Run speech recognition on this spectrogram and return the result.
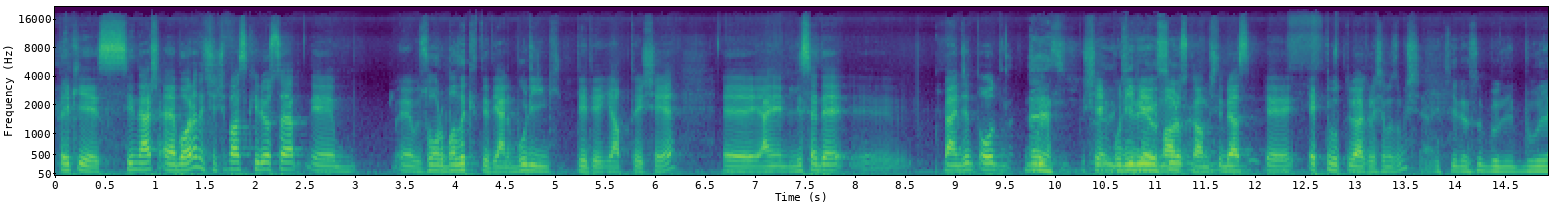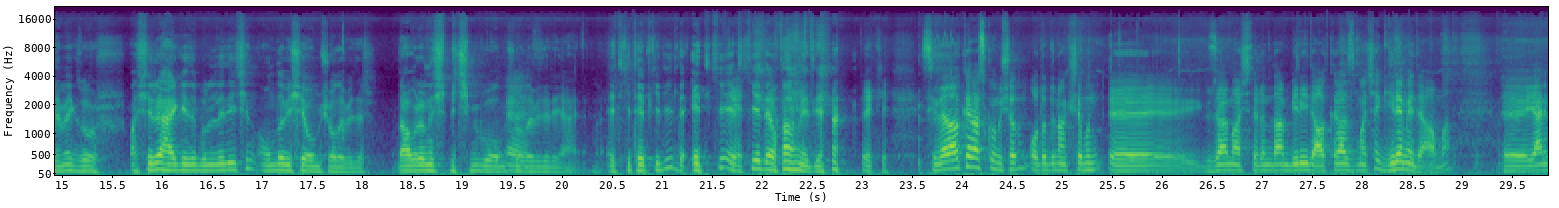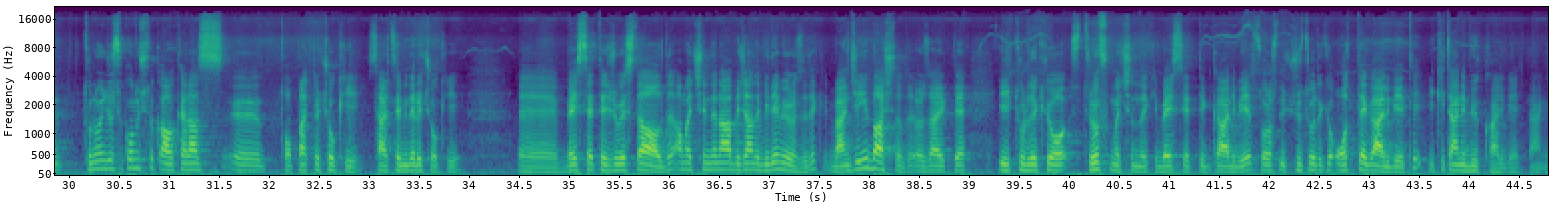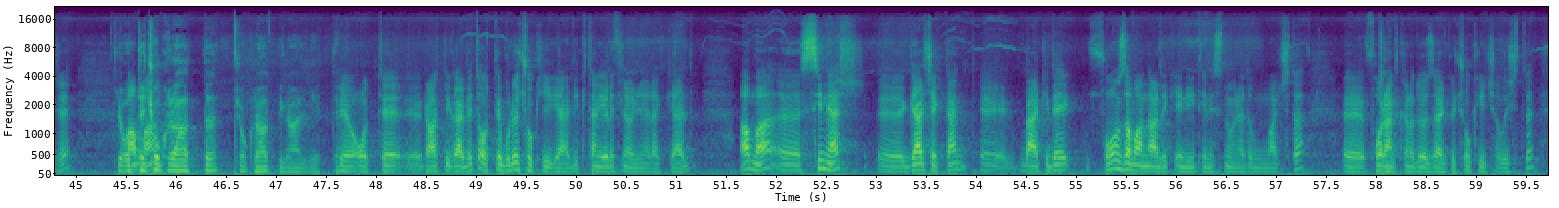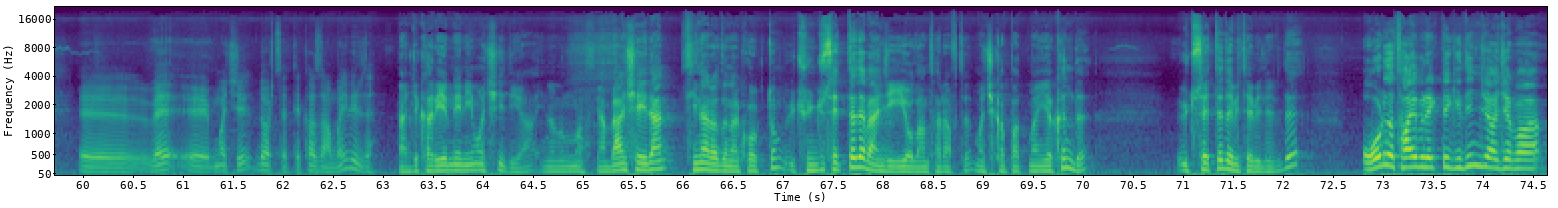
Peki Siner, e, bu arada Tsitsipas Kyrgios'a e, e, zorbalık dedi yani bullying dedi yaptığı şeye. E, yani lisede e, Bence o bu Evet. şey bu Kyrgios'u- maruz kalmıştı. Biraz e, etli mutlu bir arkadaşımızmış. Yani bull- bullemek zor. Aşırı herkesi bullediği için onda bir şey olmuş olabilir. Davranış biçimi bu olmuş Evet. olabilir yani. Etki tepki değil de etki etkiye devam ediyor. Peki. Siner Alcaraz konuşalım. O da dün akşamın e, güzel maçlarından biriydi. Alcaraz maça giremedi ama. E, yani turnuva öncesi konuştuk. Alcaraz e, toprakta çok iyi. Sert zeminleri çok iyi. 5 set tecrübesi de aldı ama Çin'de ne yapacağını bilemiyoruz dedik. Bence iyi başladı. Özellikle ilk turdaki o Struff maçındaki 5 setlik galibiyet, sonrasında 3. turdaki Otte galibiyeti iki tane büyük galibiyet bence. Ki Otte Ama- çok rahattı. Çok rahat bir galibiyetti. E, Otte e, rahat bir galibiyeti. Otte buraya çok iyi geldi. İki tane yarı final oynayarak geldi. Ama e, Sinner e, gerçekten e, belki de son zamanlardaki en iyi tenisini oynadı bu maçta. E, forehand kanadı özellikle çok iyi çalıştı. E, ve e, maçı 4 sette kazanmayı bildi. Bence kariyerin en iyi maçıydı ya. İnanılmaz. Yani ben şeyden Siner adına korktum. Üçüncü sette de bence iyi olan taraftı. Maçı kapatmaya yakındı. Üç sette de bitebilirdi. Orada tiebreak'te gidince acaba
